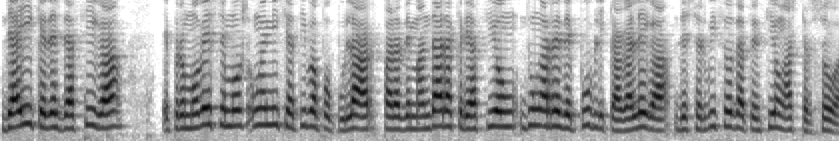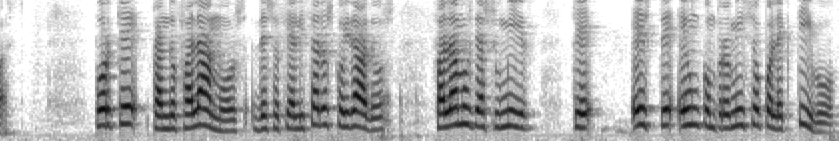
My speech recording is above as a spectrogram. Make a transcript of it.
De aí que desde a CIGA e promovésemos unha iniciativa popular para demandar a creación dunha rede pública galega de servizo de atención ás persoas. Porque, cando falamos de socializar os coidados, falamos de asumir que este é un compromiso colectivo,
